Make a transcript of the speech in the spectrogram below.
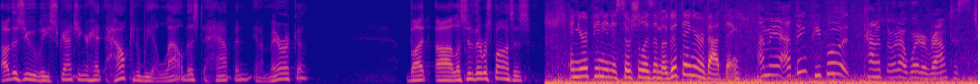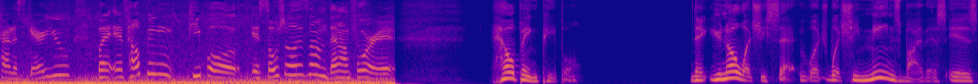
Others of you will be scratching your head. How can we allow this to happen in America? But uh, listen to their responses. In your opinion, is socialism a good thing or a bad thing? I mean, I think people kind of throw that word around to try to scare you. But if helping people is socialism, then I'm for it helping people. That you know what she said, what, what she means by this is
